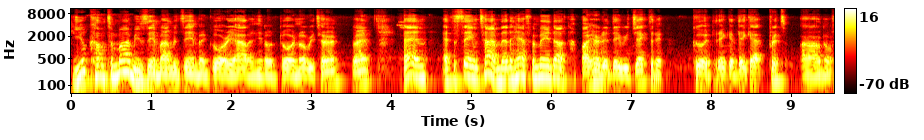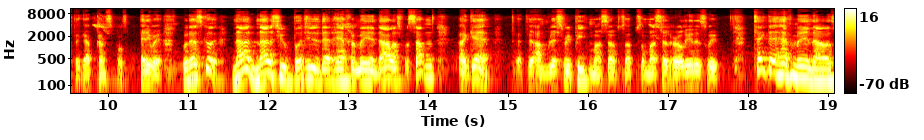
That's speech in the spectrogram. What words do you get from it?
you come to my museum, my museum at Gorée Island, you know, door no return, right? And at the same time, that half a million dollars. I heard that they rejected it good. They got they got prince. I don't know if they got principles. Anyway, well that's good. Now now that you budgeted that half a million dollars for something, again, I'm just repeating myself. Something I said earlier this week. Take that half a million dollars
